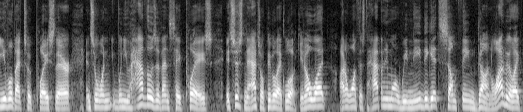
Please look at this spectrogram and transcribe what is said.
evil that took place there. And so when, when you have those events take place, it's just natural. People are like, look, you know what? I don't want this to happen anymore. We need to get something done. A lot of people are like,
